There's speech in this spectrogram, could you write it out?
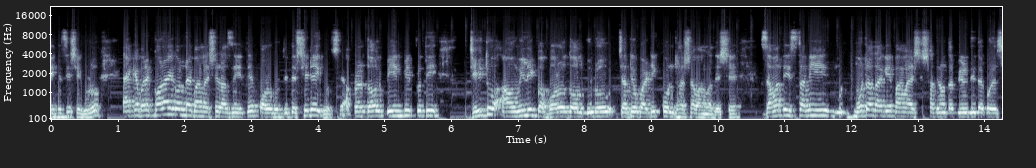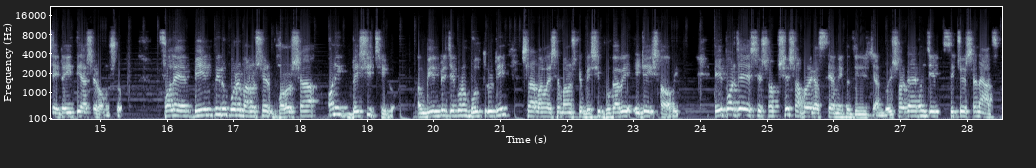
দেখেছি সেগুলো একেবারে কড়াই গন্ডায় বাংলাদেশের রাজনীতিতে পরবর্তীতে সেটাই ঘটছে। আপনার দল বিএনপির প্রতি যেহেতু আওয়ামী লীগ বা বড় দলগুলো জাতীয় পার্টি কোন ঢাসা বাংলাদেশে, জামাতে ইসলামী মোটা দাগে বাংলাদেশের স্বাধীনতার বিরোধিতা করেছে, এটা ইতিহাসের অংশ। ফলে বিএনপির উপরে মানুষের ভরসা অনেক বেশি ছিল। বিএনপির যে কোনো ভুল ত্রুটি সারা বাংলাদেশের মানুষকে বেশি ভোগাবে, এটাই স্বাভাবিক। এই পর্যায়ে এসে সবশেষ আপনার কাছ থেকে আমি একটা জিনিস জানব। এই সরকার এখন যে সিচুয়েশনে আছে,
